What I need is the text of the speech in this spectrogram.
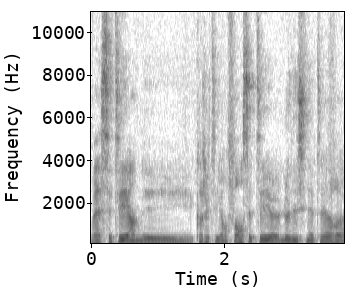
Bah, c'était un des. Quand j'étais enfant, c'était euh, le dessinateur euh,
